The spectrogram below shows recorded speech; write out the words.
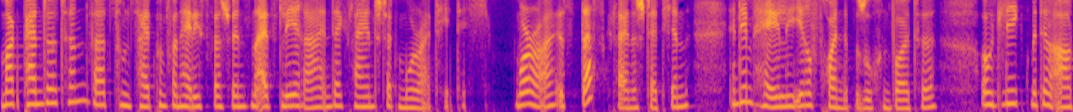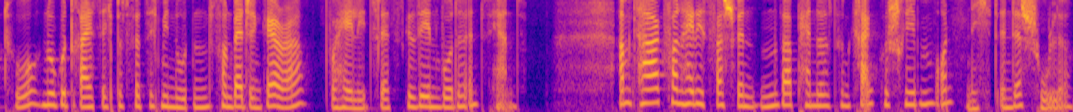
Mark Pendleton war zum Zeitpunkt von Haleys Verschwinden als Lehrer in der kleinen Stadt Murrah tätig. Murrah ist das kleine Städtchen, in dem Haley ihre Freunde besuchen wollte und liegt mit dem Auto nur gut 30 bis 40 Minuten von Badgingara, wo Haley zuletzt gesehen wurde, entfernt. Am Tag von Haleys Verschwinden war Pendleton krankgeschrieben und nicht in der Schule.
